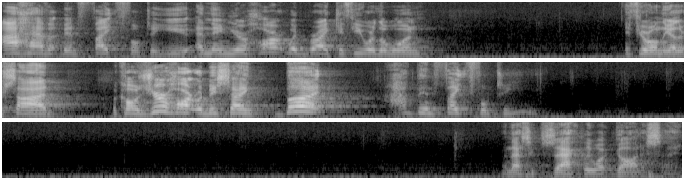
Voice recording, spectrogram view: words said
I haven't been faithful to you. And then your heart would break if you were the one, if you're on the other side, because your heart would be saying, But I've been faithful to you. And that's exactly what God is saying.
